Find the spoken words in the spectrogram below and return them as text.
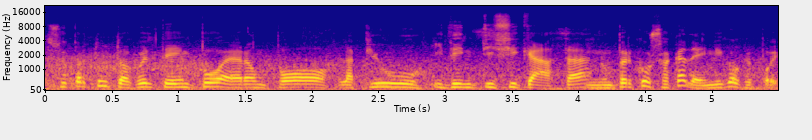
Soprattutto a quel tempo era un po' la più identificata in un percorso accademico che poi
